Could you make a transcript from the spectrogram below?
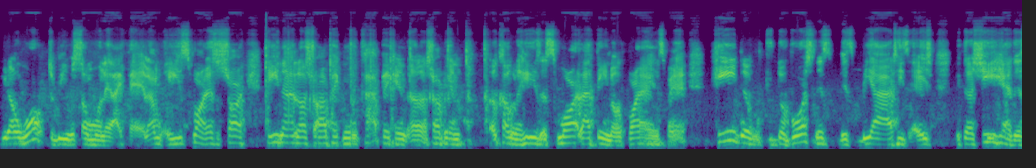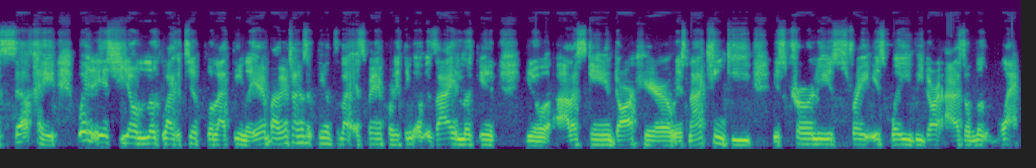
You don't want to be with someone like that. I'm, he's smart. That's a sharp. He's not no straw picking, cop picking, uh, straw picking a couple. He's a smart Latino, smart Hispanic. He di- divorced this this bi his age because she had this self hate. What is she don't look like a typical Latino? Everybody, every time they think of like Hispanic, they think of Isaiah looking, you know, olive skin, dark hair. It's not kinky. It's curly. It's straight. It's wavy. Dark eyes don't look black.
